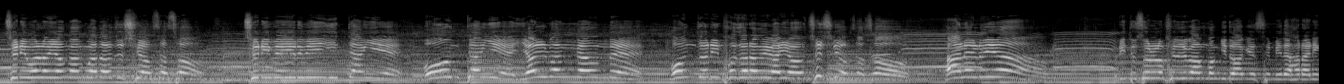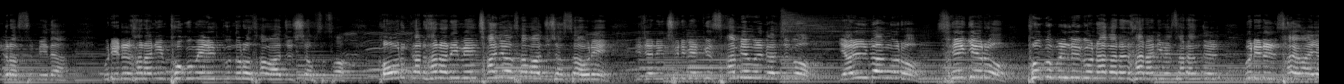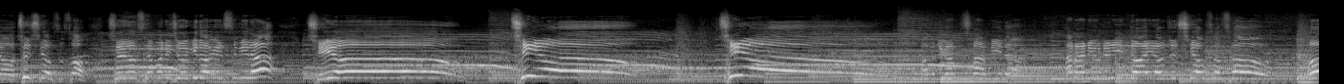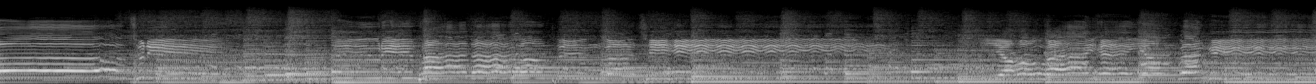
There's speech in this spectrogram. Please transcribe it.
주님 홀로 영광 받아 주시옵소서. 주님의 이름이 이땅 위에 온땅 위에 열방 가운데 온전히 퍼져나가게 하여 주시옵소서. 할렐루야. 우리 두 손을 높이 들고 한번 기도하겠습니다. 하나님 그렇습니다 우리를 하나님 복음의 일꾼으로 삼아 주시옵소서. 거룩한 하나님의 자녀 삼아 주셨사오니 이제는 주님의 그 사명을 가지고 열방으로 세계로 복음을 들고 나가는 하나님의 사람들 우리를 사용하여 주시옵소서. 주여 세 번의 주 기도하겠습니다. 주여 주여 주여. 아버지 감사합니다. 하나님 우리를 인도하여 주시옵소서. 오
